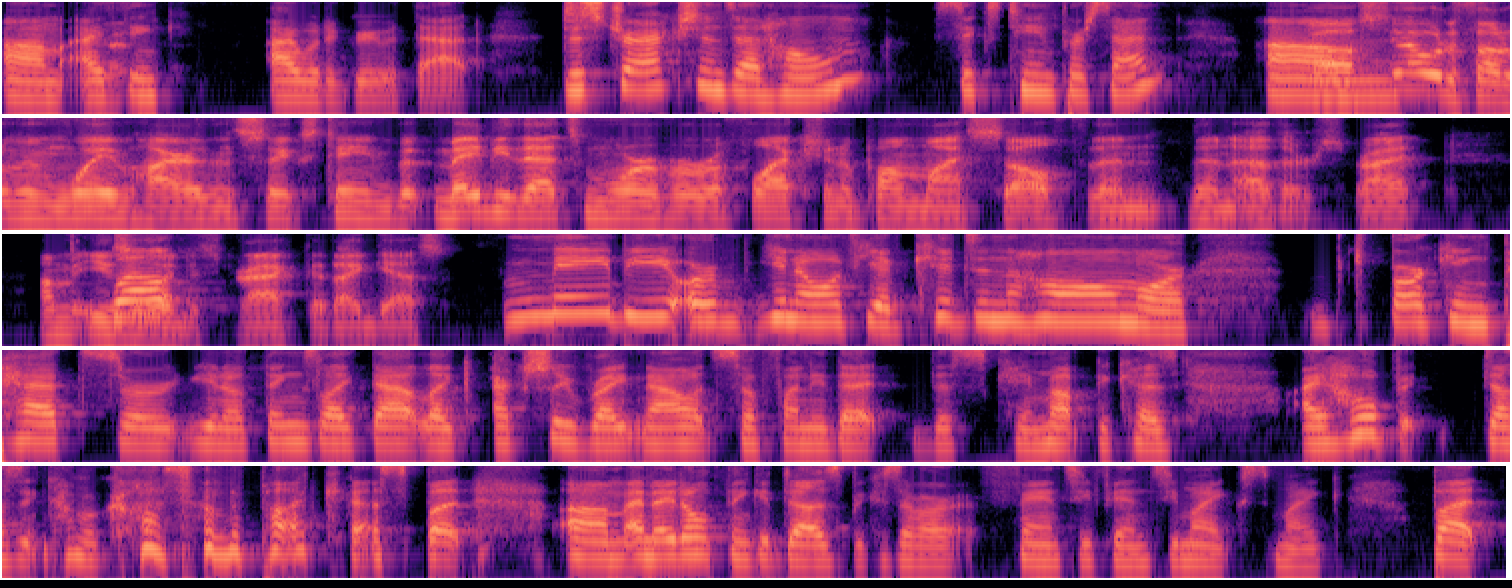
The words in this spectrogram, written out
Um, i think i would agree with that distractions at home 16% Uh, um, see, I would have thought it would have been way higher than 16, but maybe that's more of a reflection upon myself than than others, right? I'm easily Well- distracted, I guess. maybe or you know if you have kids in the home or barking pets or you know things like that like actually right now it's so funny that this came up because i hope it doesn't come across on the podcast but um, and i don't think it does because of our fancy fancy mics mike but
